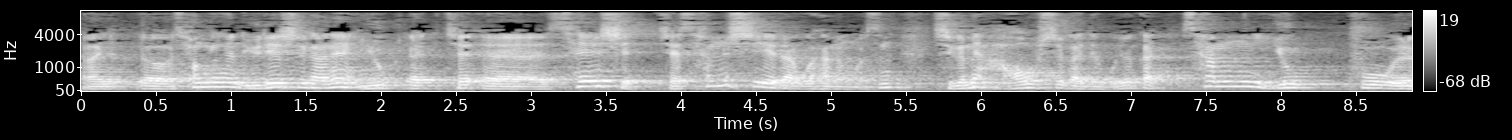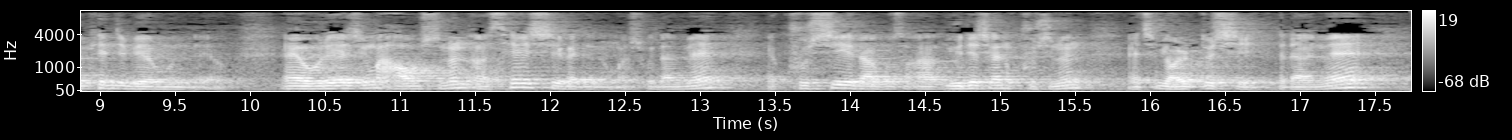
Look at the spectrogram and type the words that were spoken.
어, 성경의 유대 시간에 6, 제, 에, 3시, 제 3시라고 하는 것은 지금의 9시가 되고요. 그러니까 3, 6, 9 이렇게 이제 외우면 돼요. 예, 우리가 지금 9시는 3시가 어, 되는 것이고, 그 다음에 9시라고, 아, 유대 시간 9시는 지금 12시, 그 다음에,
